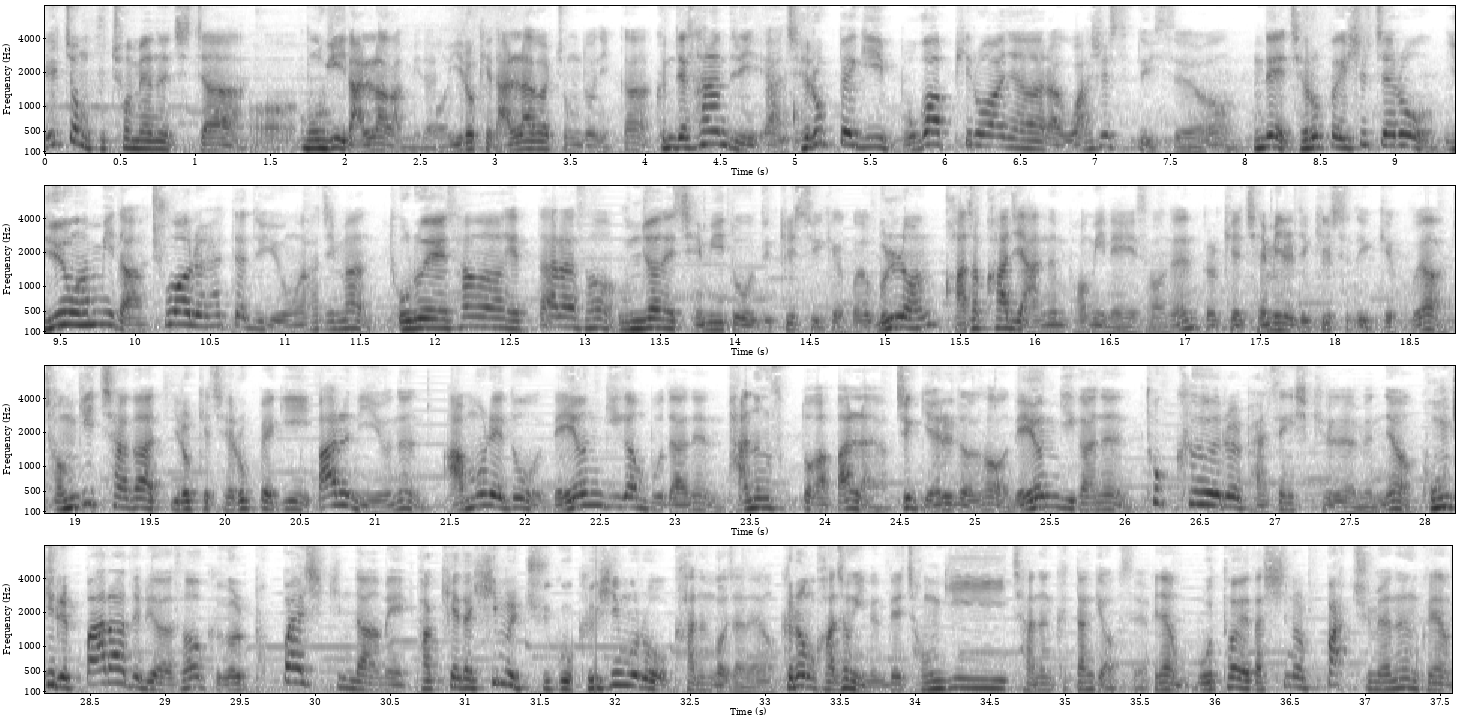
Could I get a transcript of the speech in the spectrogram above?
1.9초면은 진짜 어, 목이 날아갑니다. 어, 이렇게 날아갈 정도니까 근데 사람들이 야 제로백이 뭐가 필요하냐라고 하실 수도 있어요. 근데 제로백이 실제로 유용합니다. 추월을 할 때도 유용하지만 도로의 상황에 따라서 운전의 재미도 느낄 수 있겠고요. 물론 과속하지 않는 범위 내에서는 그렇게 재미를 느낄 수도 있겠고요. 전기차 가 이렇게 제로백이 빠른 이유는 아무래도 내연기관보다는 반응 속도가 빨라요. 즉 예를 들어서 내연기관은 토크를 발생시키려면요 공기를 빨아들여서 그걸 폭발시킨 다음에 바퀴에다 힘을 주고 그 힘으로 가는 거잖아요. 그런 과정이 있는데 전기차는 그딴 게 없어요. 그냥 모터에다 신호를 빡 주면은 그냥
